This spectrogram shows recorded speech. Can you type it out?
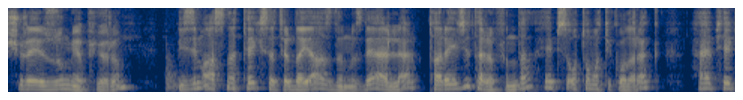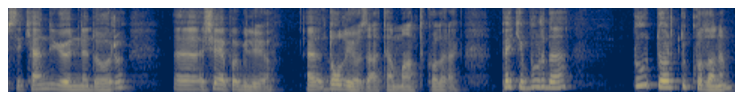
Şuraya zoom yapıyorum. Bizim aslında tek satırda yazdığımız değerler tarayıcı tarafında hepsi otomatik olarak hep hepsi kendi yönüne doğru e, şey yapabiliyor. E, doluyor zaten mantık olarak. Peki burada bu dörtlü kullanım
